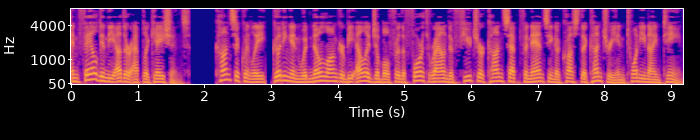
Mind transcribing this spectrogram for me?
and failed in the other applications. Consequently, Göttingen would no longer be eligible for the fourth round of future concept financing across the country in 2019.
